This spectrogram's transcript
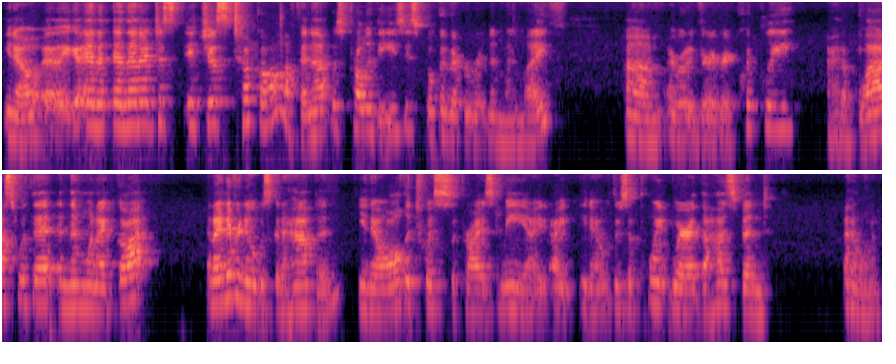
you know uh, and and then it just it just took off and that was probably the easiest book i've ever written in my life um, i wrote it very very quickly i had a blast with it and then when i got and i never knew it was going to happen you know all the twists surprised me I, I you know there's a point where the husband i don't want to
